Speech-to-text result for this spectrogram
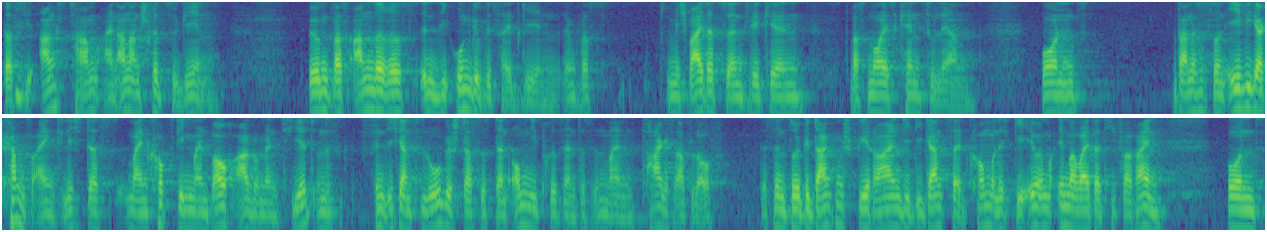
dass sie Angst haben, einen anderen Schritt zu gehen. Irgendwas anderes in die Ungewissheit gehen, irgendwas mich weiterzuentwickeln, was Neues kennenzulernen. Und dann ist es so ein ewiger Kampf eigentlich, dass mein Kopf gegen meinen Bauch argumentiert. Und das finde ich ganz logisch, dass es dann omnipräsent ist in meinem Tagesablauf. Das sind so Gedankenspiralen, die die ganze Zeit kommen und ich gehe immer, immer weiter tiefer rein. Und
